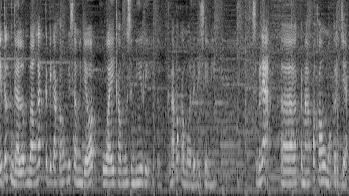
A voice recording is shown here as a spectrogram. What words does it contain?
Itu dalam banget ketika kamu bisa menjawab why kamu sendiri gitu. Kenapa kamu ada di sini sebenarnya eh, kenapa kamu mau kerja?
